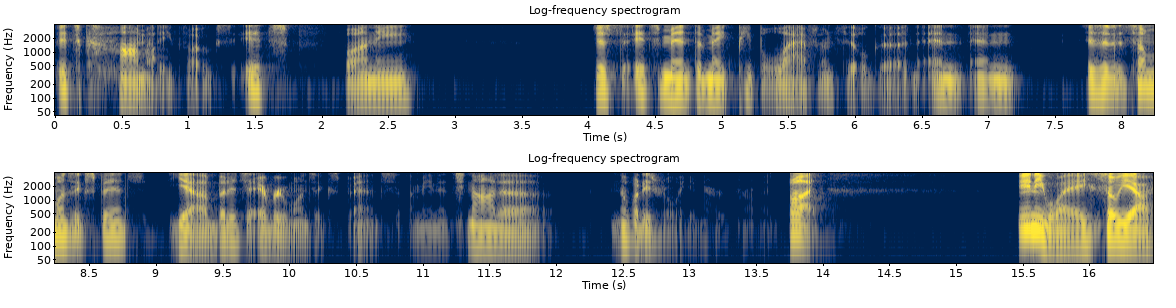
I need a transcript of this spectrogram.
It's comedy, folks. It's funny. Just it's meant to make people laugh and feel good. And and is it at someone's expense? Yeah, but it's everyone's expense. I mean, it's not a nobody's really getting hurt from it. But anyway, so yeah,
